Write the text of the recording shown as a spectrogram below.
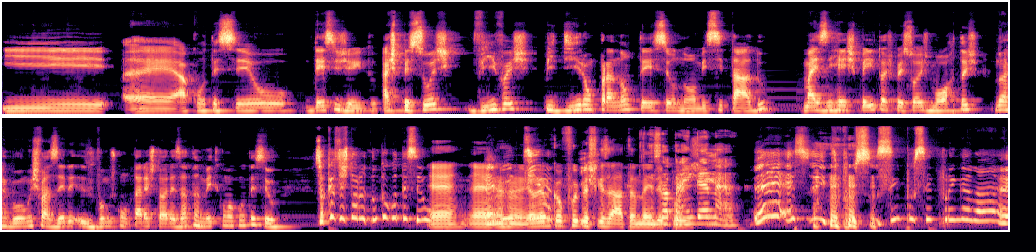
e é, aconteceu desse jeito. As pessoas vivas pediram pra não ter seu nome citado, mas em respeito às pessoas mortas, nós vamos fazer, vamos contar a história exatamente como aconteceu. Só que essa história nunca aconteceu. É, é, É uhum. eu lembro que eu fui pesquisar também É só pra depois. enganar. É, é isso aí, tipo, 100% pra enganar. É,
